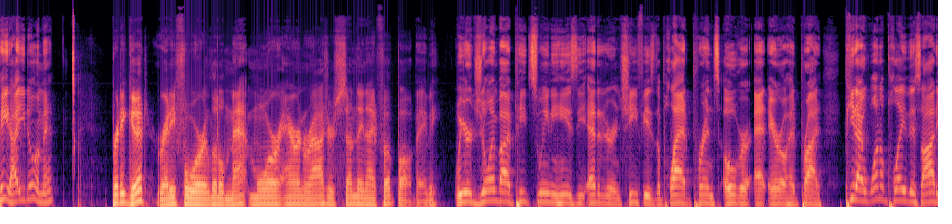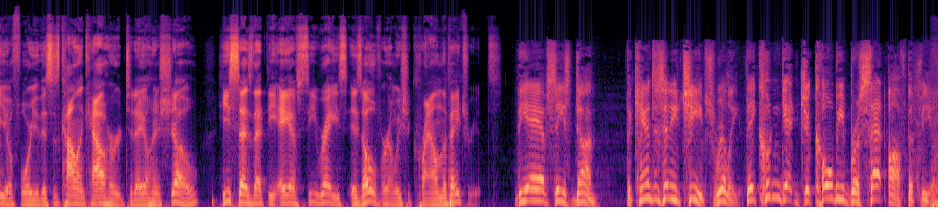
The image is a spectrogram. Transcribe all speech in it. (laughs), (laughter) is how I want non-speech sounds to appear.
Pete, how you doing, man? Pretty good. Ready for a little Matt Moore, Aaron Rodgers Sunday Night Football, baby. We are joined by Pete Sweeney. He is the editor in chief. He is the plaid prince over at Arrowhead Pride. Pete, I want to play this audio for you. This is Colin Cowherd today on his show. He says that the AFC race is over and we should crown the Patriots. The AFC's done. The Kansas City Chiefs, really, they couldn't get Jacoby Brissett off the field.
